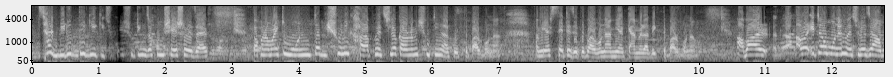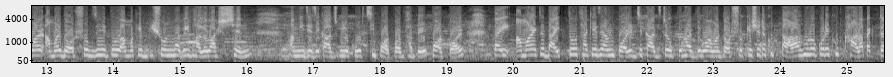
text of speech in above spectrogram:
ইচ্ছার বিরুদ্ধে গিয়ে কিছু শুটিং যখন শেষ হয়ে যায়, তখন আমার একটু মনটা ভীষণই খারাপ হয়েছিল, কারণ আমি শুটিং আর করতে পারব না। আমি আর সেটে যেতে পারব না, আমি আর ক্যামেরা দেখতে পারব না। আবার আবার এটাও মনে হয়েছিল যে আমার আমার দর্শক যেহেতু আমাকে ভীষণভাবেই ভালোবাসছেন, আমি যে যে কাজগুলো করছি পরপর ভাবে পরপর, তাই আমার একটা দায়িত্বও থাকে যে আমি পরের যে কাজটা উপহার দেবো আমার দর্শককে, সেটা খুব তাড়াহুড়ো করে, খুব খারাপ একটা,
